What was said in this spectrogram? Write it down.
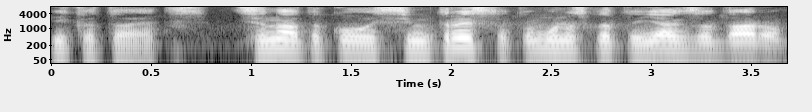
І катаєтесь. Ціна такого 7300, то можна сказати, як за даром.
